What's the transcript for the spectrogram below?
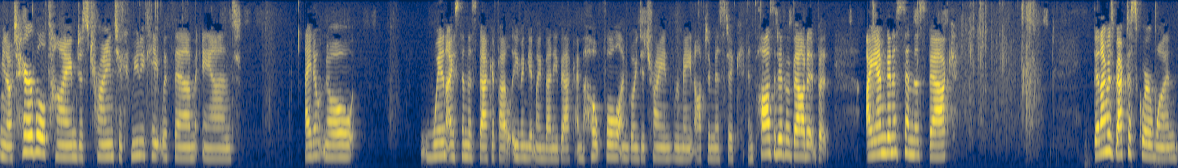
you know terrible time just trying to communicate with them and I don't know when I send this back if I'll even get my money back. I'm hopeful. I'm going to try and remain optimistic and positive about it, but I am going to send this back. Then I was back to square one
